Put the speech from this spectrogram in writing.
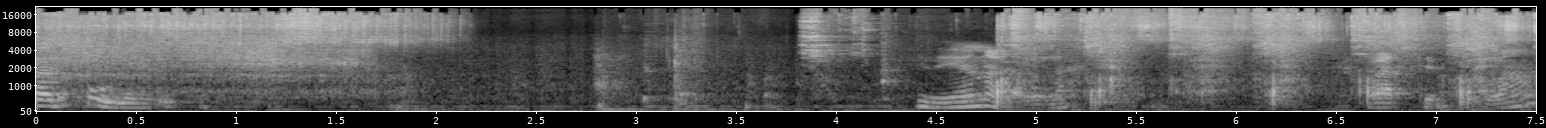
கருப்பு உளுந்து இதையும் நல்லா வறுத்து எடுத்துக்கலாம்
